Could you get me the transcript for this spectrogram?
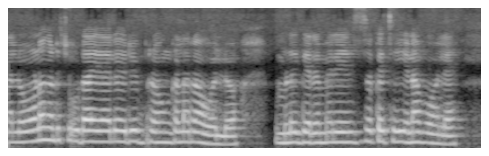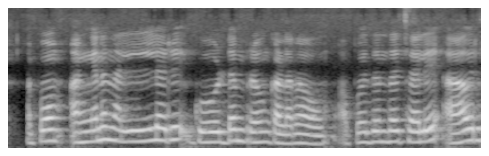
നല്ലോണം അങ്ങോട്ട് ചൂടായാലും ഒരു ബ്രൗൺ കളർ ആവുമല്ലോ നമ്മൾ ഗരം ഒക്കെ ചെയ്യണ പോലെ. അപ്പോൾ അങ്ങനെ നല്ലൊരു ഗോൾഡൻ ബ്രൗൺ കളറാവും. അപ്പോൾ ഇതെന്താ വെച്ചാൽ ആ ഒരു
